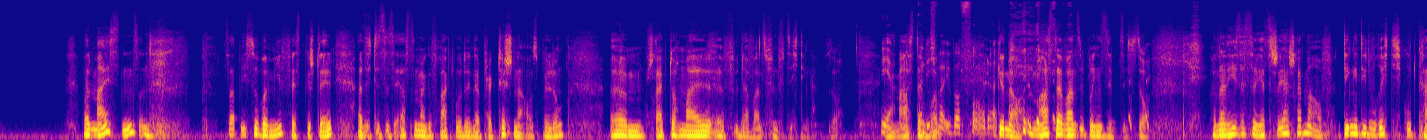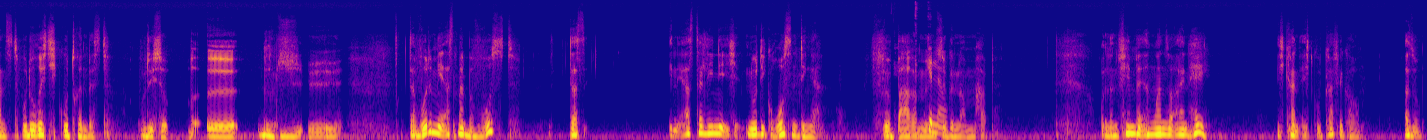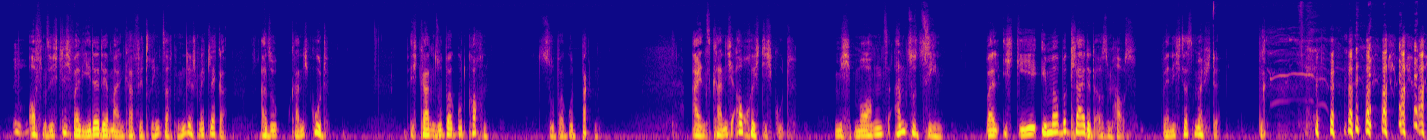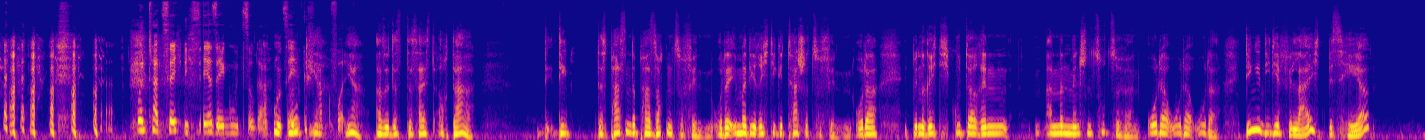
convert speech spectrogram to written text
Weil meistens, und das habe ich so bei mir festgestellt, als ich das das erste Mal gefragt wurde in der Practitioner-Ausbildung, ähm, schreib doch mal, äh, da waren es 50 Dinge. So. Ja, Im Master und ich war- war überfordert. Genau, im Master waren es übrigens 70. So. Und dann hieß es so, jetzt ja, schreib mal auf. Dinge, die du richtig gut kannst, wo du richtig gut drin bist. Und ich so, äh, äh. Da wurde mir erstmal bewusst, dass in erster Linie ich nur die großen Dinge für bare Münze Genau. genommen habe. Und dann fiel mir irgendwann so ein, hey, ich kann echt gut Kaffee kochen. Also Mhm. offensichtlich, weil jeder, der meinen Kaffee trinkt, sagt, hm, der schmeckt lecker. Also kann ich gut. Ich kann super gut kochen, super gut backen. Eins kann ich auch richtig gut, mich morgens anzuziehen, weil ich gehe immer bekleidet aus dem Haus, wenn ich das möchte. Und tatsächlich sehr, sehr gut sogar. Und, sehr und, geschmackvoll. Ja, ja, also das, das heißt auch da, die, die, das passende Paar Socken zu finden oder immer die richtige Tasche zu finden oder ich bin richtig gut darin, anderen Menschen zuzuhören oder, oder, oder. Dinge, die dir vielleicht bisher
